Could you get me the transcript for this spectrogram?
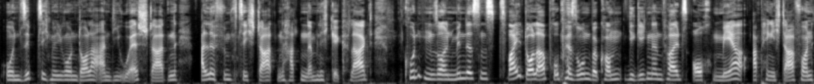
und 70 Millionen Dollar an die US-Staaten. Alle 50 Staaten hatten nämlich geklagt. Kunden sollen mindestens zwei Dollar pro Person bekommen, gegebenenfalls auch mehr, abhängig davon,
